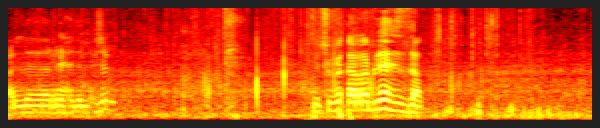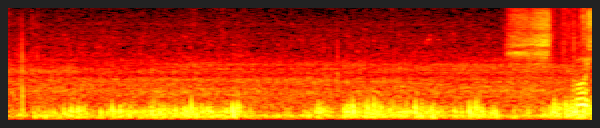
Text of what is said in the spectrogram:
على الريحه ديال الحجل نشوف يقرب ليه هزة. كوش.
